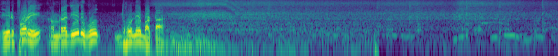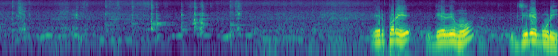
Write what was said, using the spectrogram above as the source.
এরপরে আমরা দিয়ে দেব ধনে বাটা। এরপরে দিয়ে দেব জিরে গুঁড়ি।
